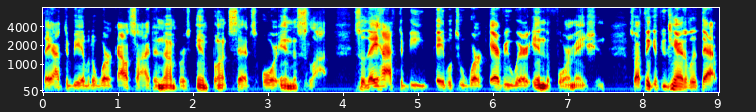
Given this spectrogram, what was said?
They have to be able to work outside the numbers in bunch sets or in the slot. So they have to be able to work everywhere in the formation. So I think if you handle it that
